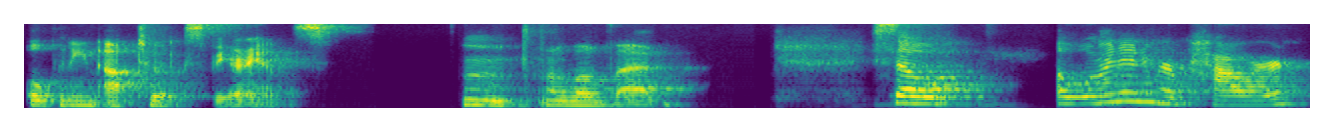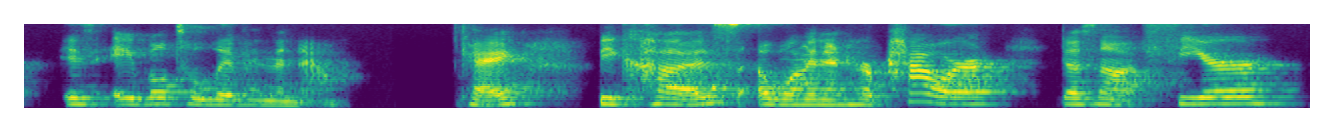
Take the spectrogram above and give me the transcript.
opening up to experience. Mm, I love that. So, a woman in her power is able to live in the now. Okay. Because a woman in her power does not fear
